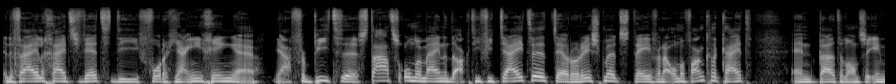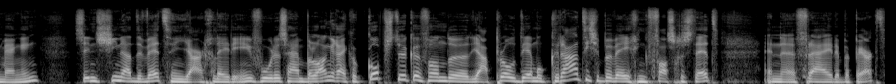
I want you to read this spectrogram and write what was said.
En de veiligheidswet die vorig jaar inging, uh, ja, verbiedt uh, staatsondermijnende activiteiten, terrorisme, het streven naar onafhankelijkheid en buitenlandse inmenging. Sinds China de wet een jaar geleden invoerde, zijn belangrijke kopstukken van de ja, pro-democratische beweging vastgezet en vrijheden beperkt.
